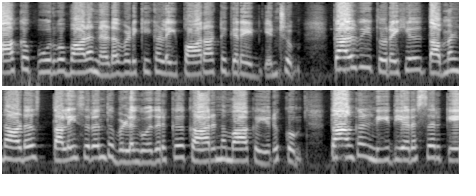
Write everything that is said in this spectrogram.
ஆக்கப்பூர்வமான நடவடிக்கைகளை பாராட்டுகிறேன் என்றும் கல்வித்துறையில் தமிழ்நாடு தலைசிறந்து விளங்குவதற்கு காரணமாக இருக்கும் தாங்கள் நீதியரசர் கே.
